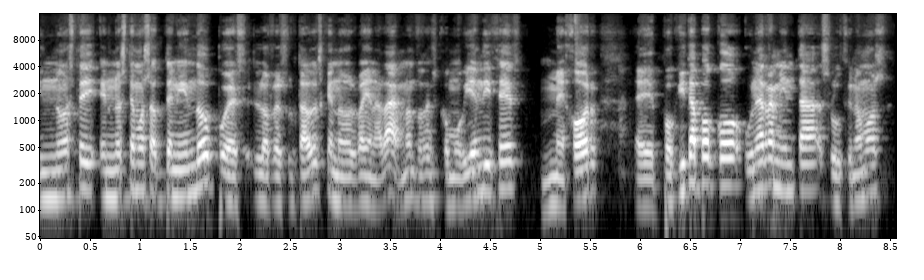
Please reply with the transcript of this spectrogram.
y no, esté, no estemos obteniendo pues, los resultados que nos vayan a dar. ¿no? Entonces, como bien dices, mejor eh, poquito a poco una herramienta, solucionamos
